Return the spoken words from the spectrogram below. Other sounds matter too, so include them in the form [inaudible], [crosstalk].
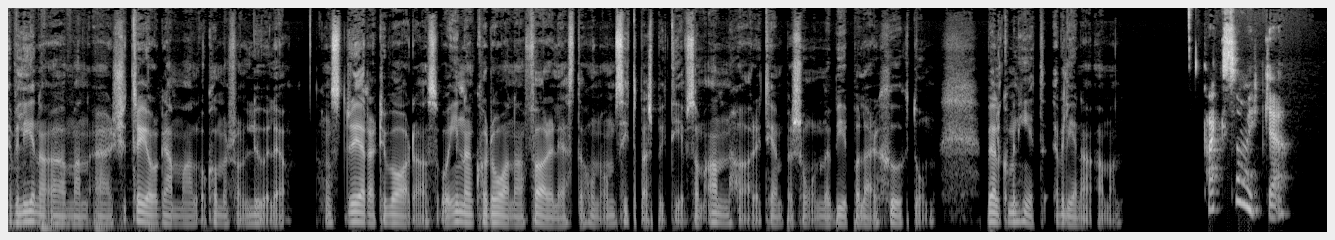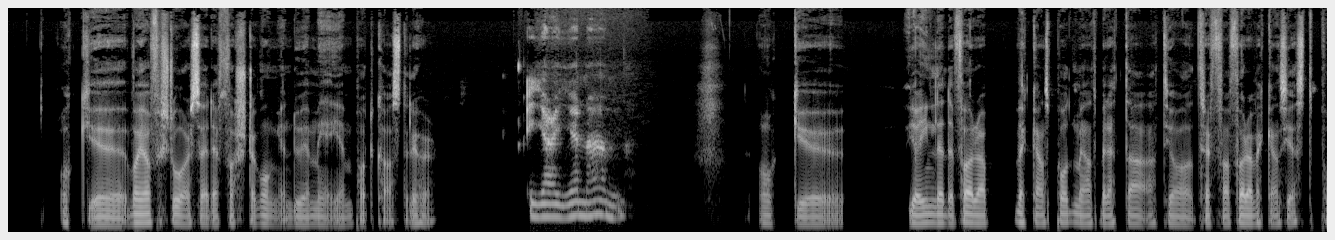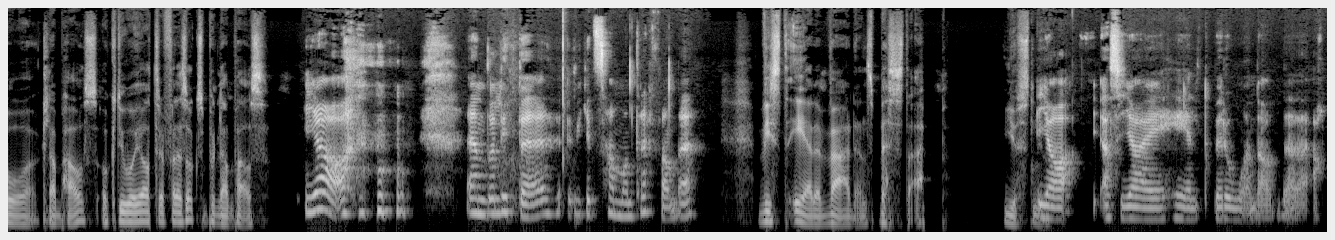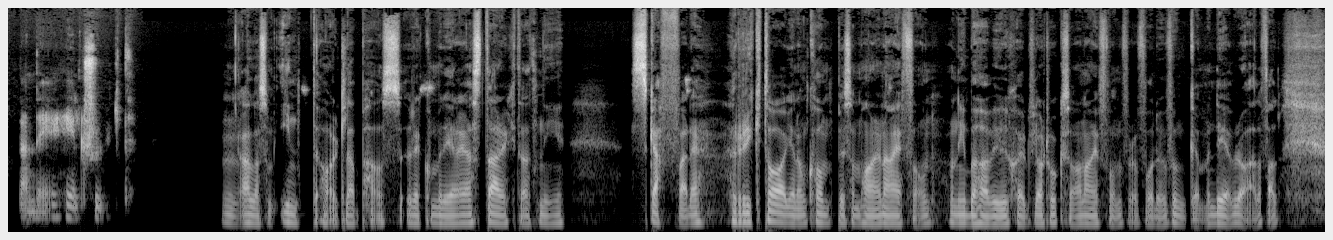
Evelina Öhman är 23 år gammal och kommer från Luleå. Hon studerar till vardags och innan corona föreläste hon om sitt perspektiv som anhörig till en person med bipolär sjukdom. Välkommen hit Evelina Öhman. Tack så mycket. Och eh, vad jag förstår så är det första gången du är med i en podcast, eller hur? Jajamän. Och eh, jag inledde förra veckans podd med att berätta att jag träffade förra veckans gäst på Clubhouse och du och jag träffades också på Clubhouse. Ja, [laughs] ändå lite, vilket sammanträffande. Visst är det världens bästa app just nu? Ja, alltså jag är helt beroende av den där appen. Det är helt sjukt. Mm, alla som inte har Clubhouse rekommenderar jag starkt att ni skaffar det. Ryck tag i någon kompis som har en iPhone. Och ni behöver ju självklart också ha en iPhone för att få det att funka, men det är bra i alla fall.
